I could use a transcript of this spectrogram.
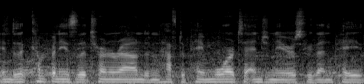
into companies that turn around and have to pay more to engineers who then pay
